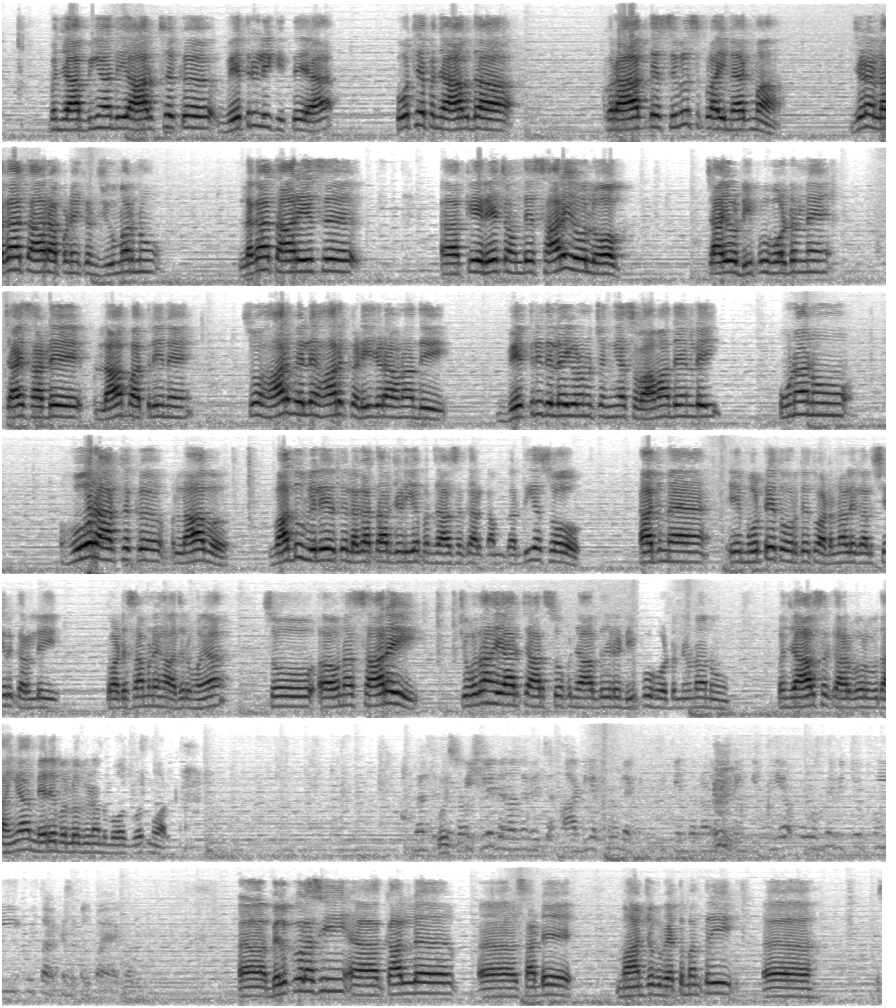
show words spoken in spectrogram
ਪੰਜਾਬੀਆਂ ਦੀ ਆਰਥਿਕ ਬਿਹਤਰੀ ਲਈ ਕੀਤੇ ਆ। ਉਥੇ ਪੰਜਾਬ ਦਾ ਖੁਰਾਕ ਤੇ ਸਿਵਲ ਸਪਲਾਈ ਮਹਿਕਮਾ, ਜਿਹੜਾ ਲਗਾਤਾਰ ਆਪਣੇ ਕੰਜ਼ਿਊਮਰ ਨੂੰ, ਲਗਾਤਾਰ ਇਸ ਘੇਰੇ ਚ ਆਉਂਦੇ ਸਾਰੇ ਉਹ ਲੋਕ, ਚਾਹੇ ਉਹ ਡੀਪੂ ਹੋਲਡਰ ਨੇ ਚਾਹੇ ਸਾਡੇ ਲਾਭਪਾਤਰੀ ਨੇ, ਸੋ ਹਰ ਵੇਲੇ ਹਰ ਘੜੀ ਜਿਹੜਾ ਉਹਨਾਂ ਦੀ ਬਿਹਤਰੀ ਦੇ ਲਈ, ਉਹਨਾਂ ਨੂੰ ਚੰਗੀਆਂ ਸੇਵਾਵਾਂ ਦੇਣ ਲਈ, ਉਹਨਾਂ ਨੂੰ ਹੋਰ ਆਰਥਿਕ ਲਾਭ ਵਾਧੂ ਮਿਲੇ ਤੇ ਲਗਾਤਾਰ ਜਿਹੜੀ ਹੈ ਪੰਜਾਬ ਸਰਕਾਰ ਕੰਮ ਕਰਦੀ ਹੈ। ਸੋ ਅੱਜ ਮੈਂ ਇਹ ਮੋٹے ਤੌਰ ਤੇ ਤੁਹਾਡੇ ਨਾਲ ਇਹ ਗੱਲ ਸ਼ੇਅਰ ਕਰਨ ਲਈ ਤੁਹਾਡੇ ਸਾਹਮਣੇ ਹਾਜ਼ਰ ਹੋਇਆ। ਸੋ ਉਹਨਾਂ ਸਾਰੇ ਹੀ 14400 ਪੰਜਾਬ ਦੇ ਜਿਹੜੇ ਡੀਪੂ ਹੋਲਡਰ ਨੇ, ਉਹਨਾਂ ਨੂੰ ਪੰਜਾਬ ਸਰਕਾਰ ਵੱਲੋਂ ਵਧਾਈਆਂ। ਮੇਰੇ ਵੱਲੋਂ ਵੀ ਉਹਨਾਂ ਨੂੰ ਬਹੁਤ ਬਹੁਤ ਮੁਬਾਰਕਾਂ। ਕੋਈ? ਪਿਛਲੇ ਦਿਨਾਂ ਦੇ ਵਿੱਚ ਆਰਡੀਐਫ ਨੂੰ ਲੈ ਕੇ ਤੁਸੀਂ ਕੇਂਦਰ ਨਾਲ ਮੀਟਿੰਗ ਕੀਤੀ ਹੈ ਉਸ ਦੇ ਵਿੱਚੋਂ ਕੀ ਕੋਈ ਤਰਕ ਨਿਕਲ ਪਾਇਆ ਹੈਗਾ ਅ, ਬਿਲਕੁਲ ਅਸੀਂ ਕੱਲ ਸਾਡੇ ਮਾਨਯੋਗ ਵਿੱਤ ਮੰਤਰੀ ਅ,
